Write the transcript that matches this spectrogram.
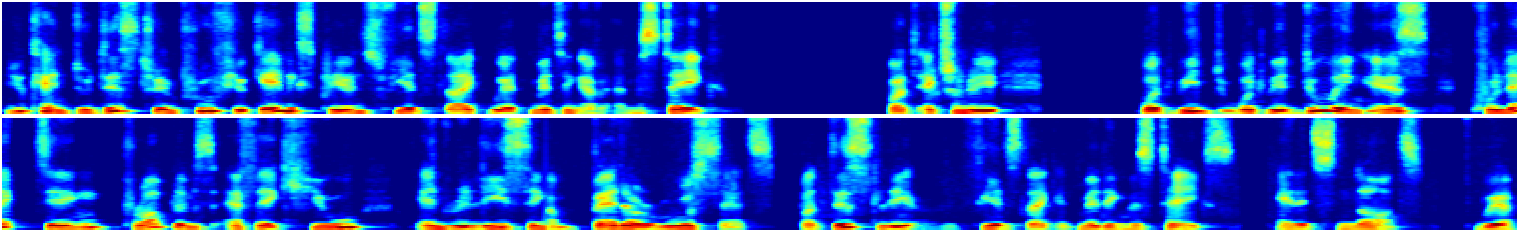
you can do this to improve your game experience feels like we're admitting a, a mistake. But actually, what we what we're doing is collecting problems FAQ and releasing better rule sets. But this feels like admitting mistakes, and it's not. We're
